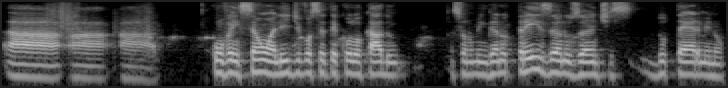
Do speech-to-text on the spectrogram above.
a, a, a, convenção ali de você ter colocado, se eu não me engano, três anos antes do término,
